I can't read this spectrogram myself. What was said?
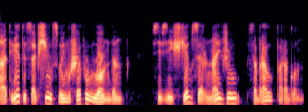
а ответы сообщил своему шефу в Лондон, в связи с чем сэр Найджел собрал парагон.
